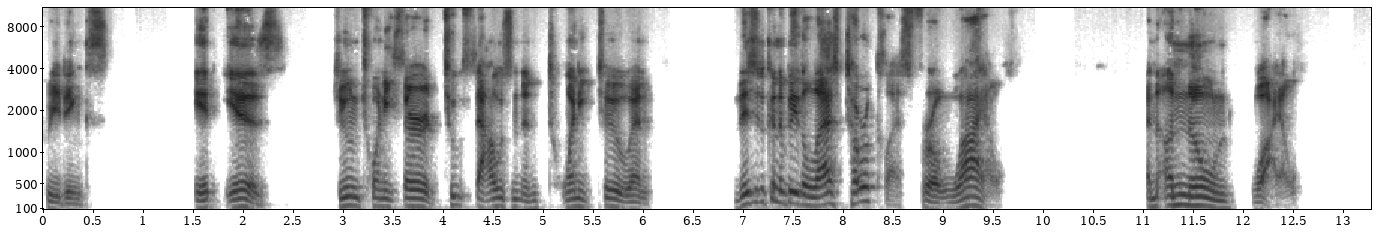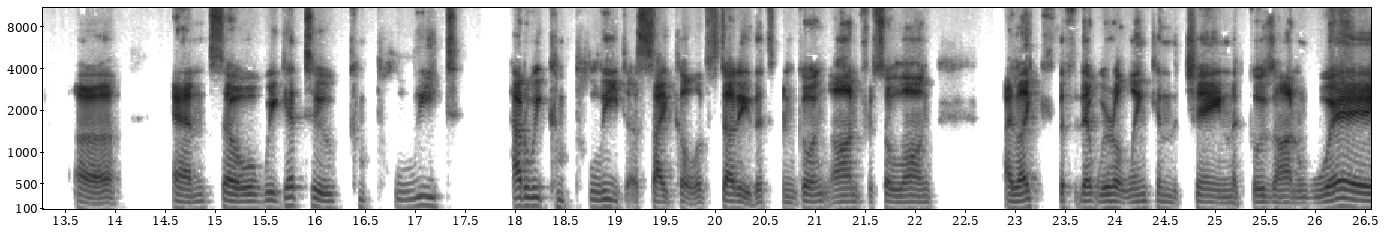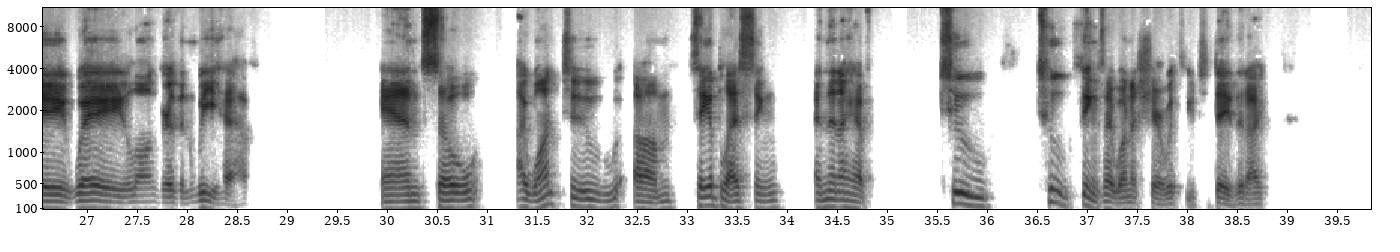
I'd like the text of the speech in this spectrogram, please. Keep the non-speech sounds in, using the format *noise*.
Greetings. It is June 23rd, 2022, and this is going to be the last Torah class for a while, an unknown while. Uh, and so we get to complete how do we complete a cycle of study that's been going on for so long? I like the, that we're a link in the chain that goes on way, way longer than we have. And so I want to um, say a blessing, and then I have two two things I want to share with you today that I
